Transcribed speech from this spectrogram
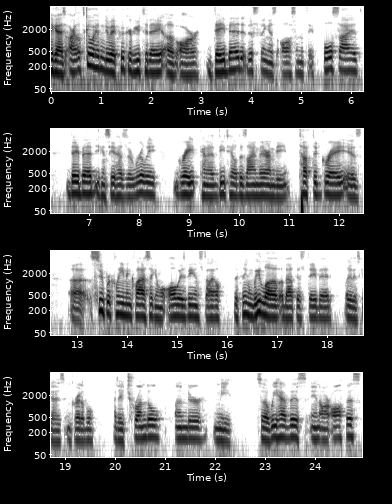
Hey guys, all right, let's go ahead and do a quick review today of our day bed. This thing is awesome. It's a full-sized day bed. You can see it has a really great kind of detailed design there, and the tufted gray is uh, super clean and classic and will always be in style. The thing we love about this day bed, look at this guys, incredible, has a trundle underneath. So we have this in our office,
